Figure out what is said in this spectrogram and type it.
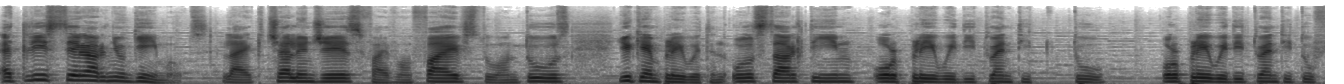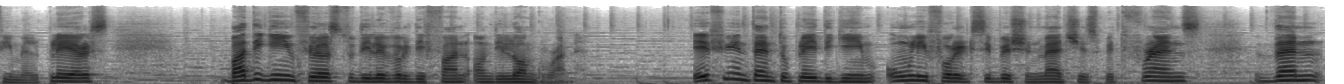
At least there are new game modes, like challenges, 5 on 5s, 2 on 2s, you can play with an all-star team, or play with the 22 or play with the 22 female players, but the game fails to deliver the fun on the long run. If you intend to play the game only for exhibition matches with friends, then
